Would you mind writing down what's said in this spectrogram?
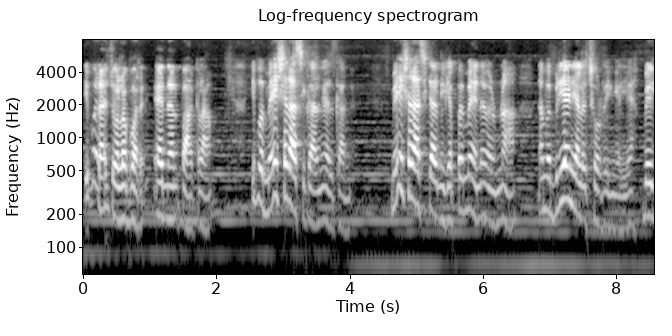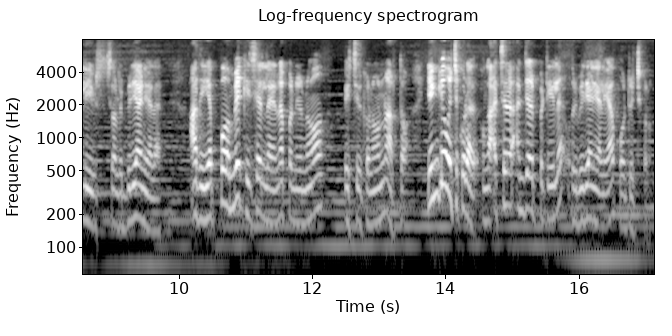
இப்போ நான் சொல்ல போகிறேன் என்னன்னு பார்க்கலாம். இப்போ மேஷராசிக்காரங்க இருக்காங்க. மேஷராசிக்காரங்களுக்கு எப்போவுமே என்ன வேணும்னா நம்ம பிரியாணி இலை சொல்கிறீங்க இல்லையா? பெலி சொல்கிற பிரியாணி இலை. அதை எப்போவுமே கிச்சனில் என்ன பண்ணணும்? வச்சுருக்கணும்னு அர்த்தம். எங்கேயும் வச்சுக்கூடாது. உங்கள் அச்சர அஞ்சரை பெட்டியில் ஒரு பிரியாணி இலையாக போட்டு வச்சுக்கணும்.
